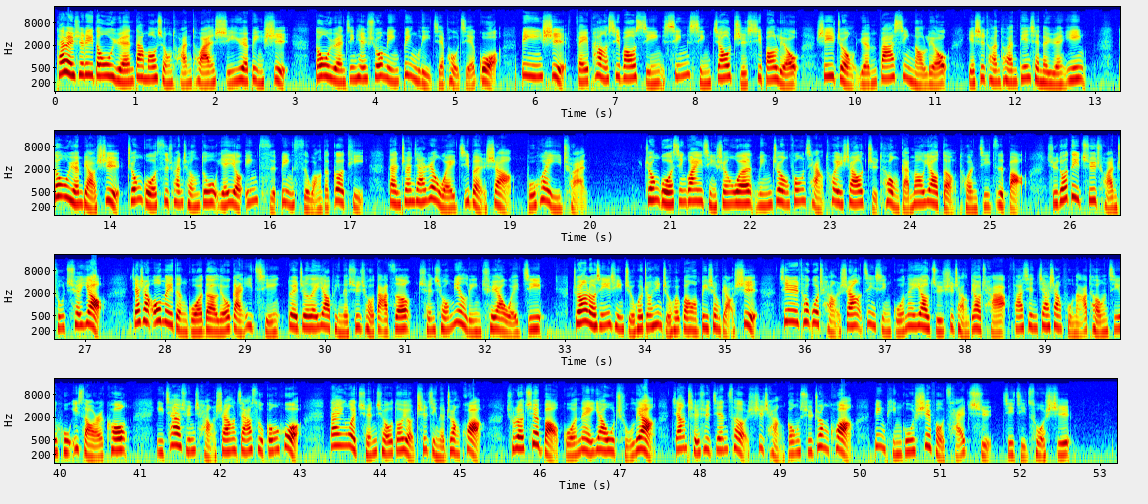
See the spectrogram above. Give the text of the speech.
台北市立动物园大猫熊团团十一月病逝，动物园今天说明病理解剖结果，病因是肥胖细胞型新型胶质细胞瘤，是一种原发性脑瘤，也是团团癫痫的原因。动物园表示，中国四川成都也有因此病死亡的个体，但专家认为基本上不会遗传。中国新冠疫情升温，民众疯抢退烧、止痛、感冒药等囤积自保，许多地区传出缺药。加上欧美等国的流感疫情，对这类药品的需求大增，全球面临缺药危机。中央流行疫情指挥中心指挥官王必胜表示，近日透过厂商进行国内药局市场调查，发现架上普拿疼几乎一扫而空，已洽询厂商加速供货。但因为全球都有吃紧的状况，除了确保国内药物储量，将持续监测市场供需状况，并评估是否采取积极措施。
